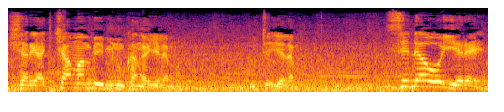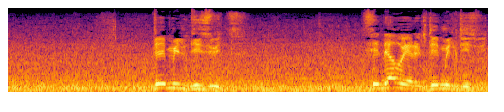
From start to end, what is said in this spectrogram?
sariya caman bɛ yen minnu kan ka yɛlɛma u tɛ yɛlɛma cedeao yɛrɛ 2018 cedeao yɛrɛ 2018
